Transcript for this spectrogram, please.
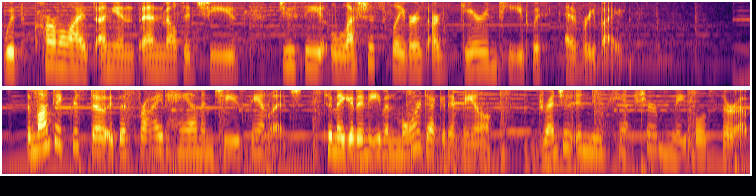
With caramelized onions and melted cheese, juicy, luscious flavors are guaranteed with every bite. The Monte Cristo is a fried ham and cheese sandwich. To make it an even more decadent meal, drench it in New Hampshire maple syrup.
